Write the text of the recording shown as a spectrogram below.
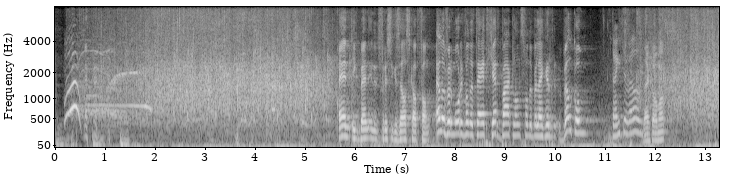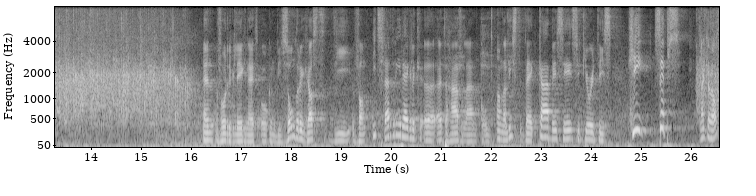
En ik ben in het frisse gezelschap van Elle Morgen van de Tijd, Gert Baaklands van de Belegger. Welkom. Dankjewel. Dag Thomas. En voor de gelegenheid ook een bijzondere gast die van iets verder hier eigenlijk uh, uit de Havenlaan komt. Analist bij KBC Securities, Guy Sips. Dankjewel.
